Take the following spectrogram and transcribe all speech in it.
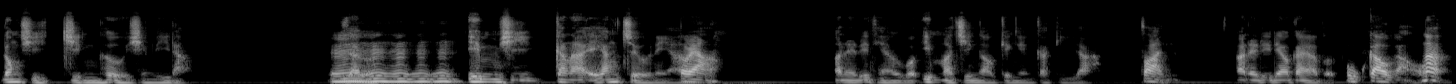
拢是真好的生理人，嗯嗯嗯嗯嗯，伊毋是干那会晓做呢啊，对啊。安尼你听有无？伊嘛真好经营家己啦。赞。安尼你了解啊无？有够够。那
